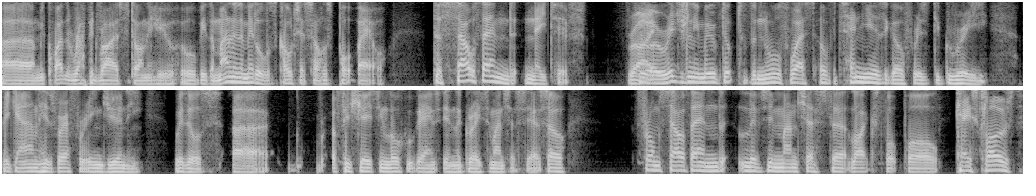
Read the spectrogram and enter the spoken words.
Um, quite the rapid rise for Donohue, who will be the man in the middle as Colchester hosts Port Vale. The Southend native, Right. who originally moved up to the northwest over 10 years ago for his degree, began his refereeing journey with us, uh, officiating local games in the Greater Manchester area. So from Southend, lives in Manchester, likes football. Case closed.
